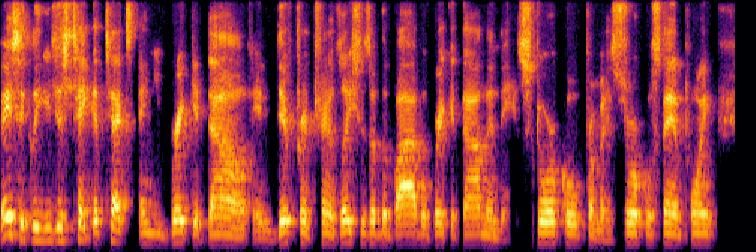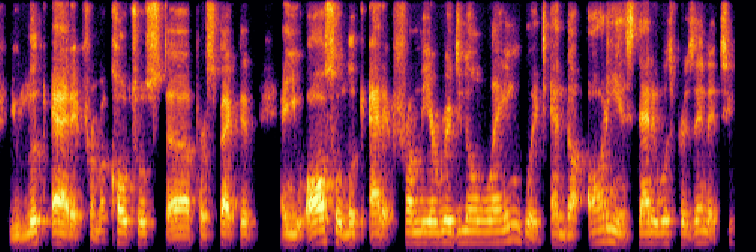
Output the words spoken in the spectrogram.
basically, you just take a text and you break it down in different translations of the Bible. Break it down in the historical, from a historical standpoint. You look at it from a cultural uh, perspective, and you also look at it from the original language and the audience that it was presented to.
